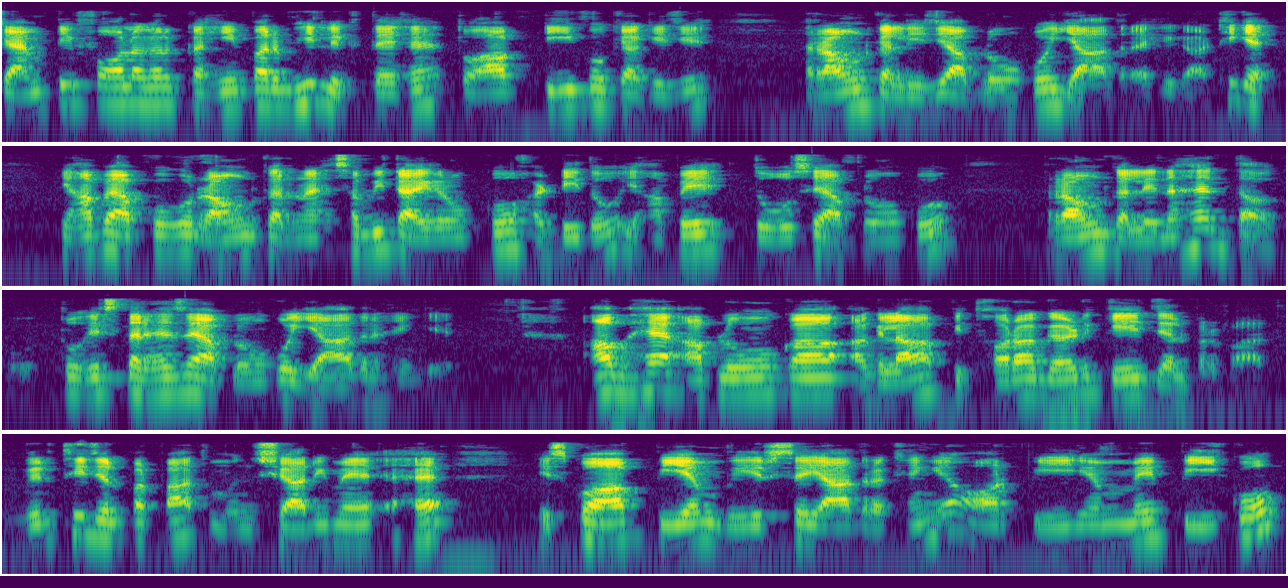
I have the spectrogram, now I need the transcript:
कैम्पटी फॉल अगर कहीं पर भी लिखते हैं तो आप टी को क्या कीजिए राउंड कर लीजिए, आप लोगों को याद रहेगा, ठीक है? यहाँ पे आपको को राउंड करना है, सभी टाइगरों को हड्डी दो, यहाँ पे दो से आप लोगों को राउंड कर लेना है, द को। तो इस तरह से आप लोगों को याद रहेंगे। अब है आप लोगों का अगला पिथौरागढ़ के जलप्रपात। विर्थी जलप्रपात मुंशियारी में है। इसको आप पीएम वीर से याद रखेंगे और पीएम में पी को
